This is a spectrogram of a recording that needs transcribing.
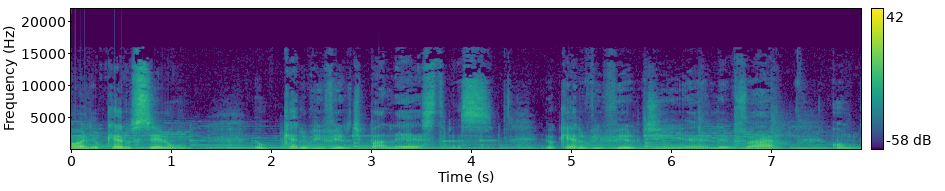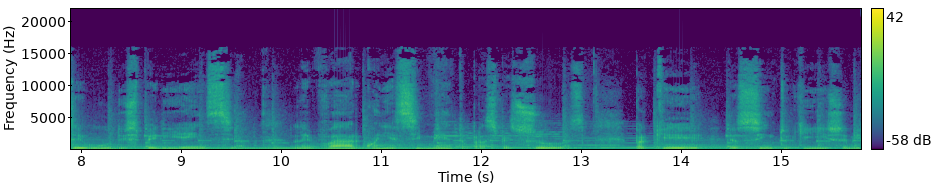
olha, eu quero ser um, eu quero viver de palestras, eu quero viver de é, levar conteúdo, experiência, levar conhecimento para as pessoas, porque eu sinto que isso me,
